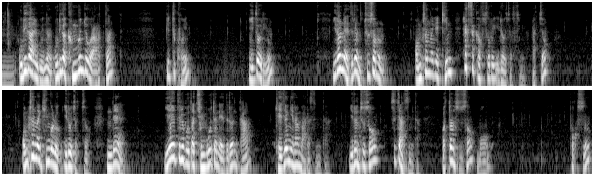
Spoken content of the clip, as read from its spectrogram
음, 우리가 알고 있는 우리가 근본적으로 알았던 비트코인, 이더리움 이런 애들은 주소는 엄청나게 긴 헥사 값으로 이루어졌습니다. 맞죠? 엄청나게 긴 걸로 이루어졌죠. 근데 얘들보다 진보된 애들은 다 계정이란 말을 씁니다. 이런 주소 쓰지 않습니다. 어떤 주소? 뭐 복수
